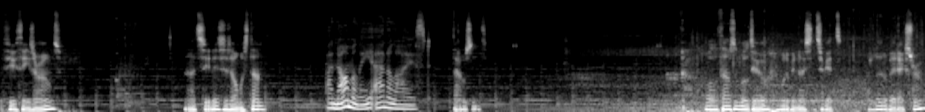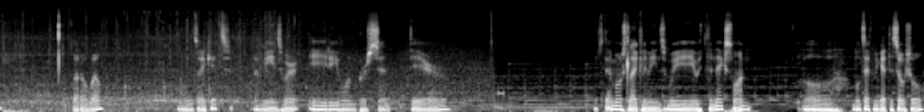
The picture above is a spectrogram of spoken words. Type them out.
a few things around. Let's see, this is almost done. Anomaly analyzed. Thousand. Well, a thousand will do. It would have been nice to get a little bit extra, but oh well. We'll take it. That means we're 81% there. Which that most likely means we, with the next one, we'll, we'll definitely get the social.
